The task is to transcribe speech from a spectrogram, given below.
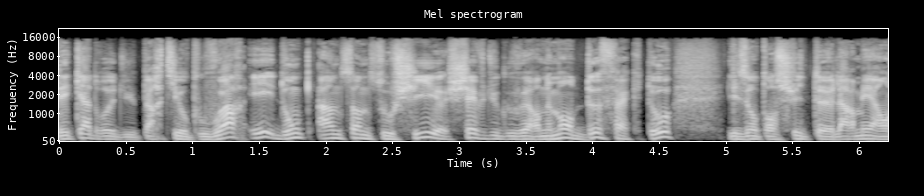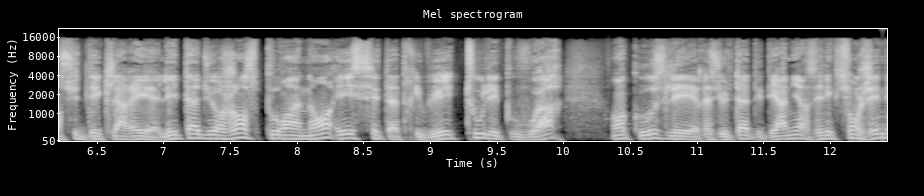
des cadres du parti au pouvoir et donc Aung San Suu Kyi, chef du gouvernement de facto. Ils ont ensuite, l'armée a ensuite déclaré l'état d'urgence pour un an et s'est attribué tous les pouvoirs. En cause, les résultats des dernières élections générales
